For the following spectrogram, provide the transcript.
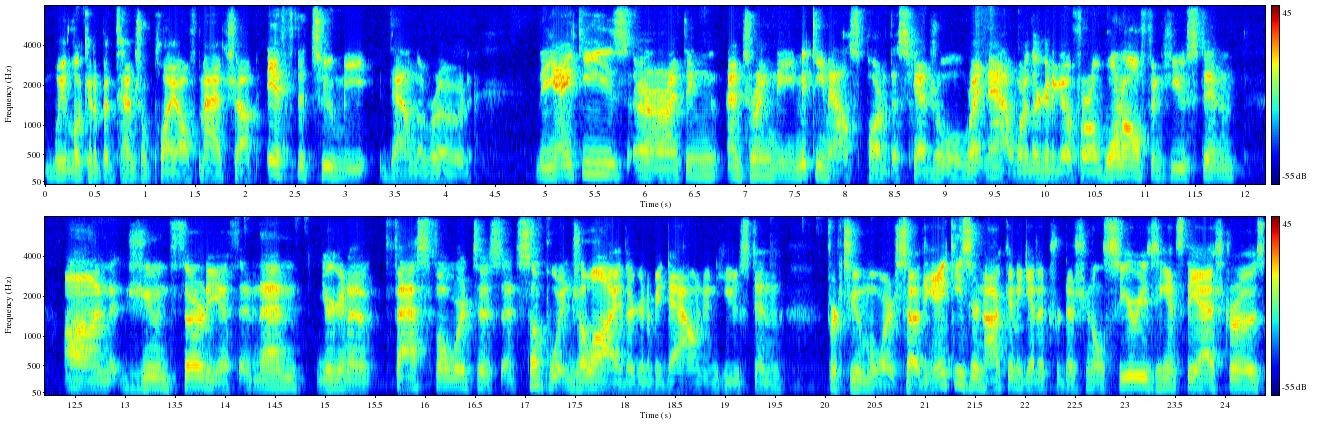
we look at a potential playoff matchup if the two meet down the road. The Yankees are entering, the Mickey Mouse part of the schedule right now, where they're going to go for a one off in Houston on June 30th. And then you're going to fast forward to at some point in July, they're going to be down in Houston for two more. So the Yankees are not going to get a traditional series against the Astros.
